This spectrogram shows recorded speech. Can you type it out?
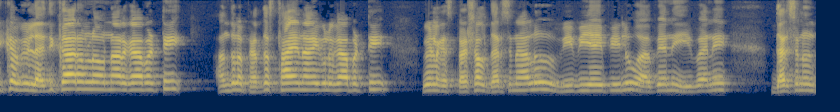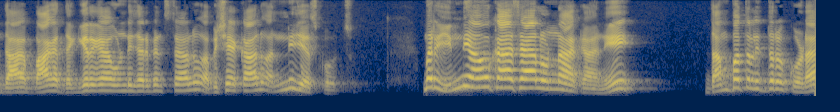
ఇక వీళ్ళు అధికారంలో ఉన్నారు కాబట్టి అందులో పెద్ద స్థాయి నాయకులు కాబట్టి వీళ్ళకి స్పెషల్ దర్శనాలు వివిఐపీలు అవని ఇవని దర్శనం దా బాగా దగ్గరగా ఉండి జరిపించడాలు అభిషేకాలు అన్నీ చేసుకోవచ్చు. మరి ఇన్ని అవకాశాలు ఉన్నా కానీ దంపతులు ఇద్దరు కూడా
